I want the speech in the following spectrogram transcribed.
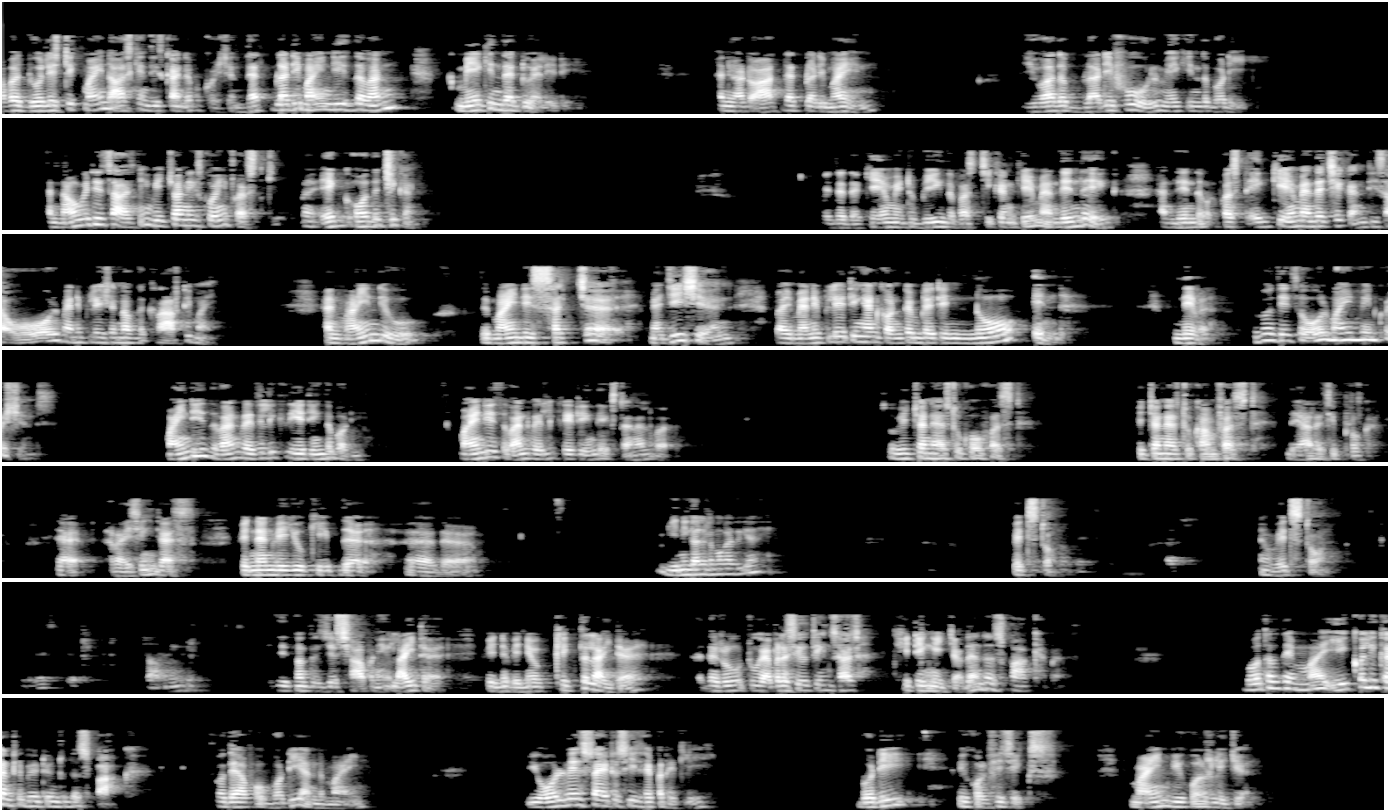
our dualistic mind asking this kind of a question. That bloody mind is the one making that duality. And you have to ask that bloody mind, you are the bloody fool making the body. And now it is asking which one is going first, egg or the chicken. Whether they came into being, the first chicken came and then the egg, and then the first egg came and the chicken. These are all manipulation of the crafty mind. And mind you, the mind is such a magician by manipulating and contemplating no end. Never. Because it's all mind-made questions. Mind is the one really creating the body. Mind is the one really creating the external world. So which one has to go first? Which one has to come first? They are reciprocal. They are rising just when and where you keep the uh, the ගිනි ගලට මොකද කියන්නේ? whetstone. No, whetstone. Sharpening it's not just sharpening, lighter. When, when you click the lighter, the two abrasive things are hitting each other and the spark happens. Both of them are equally contributing to the spark. So therefore, body and the mind, we always try to see separately. Body, we call physics. Mind, we call religion.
